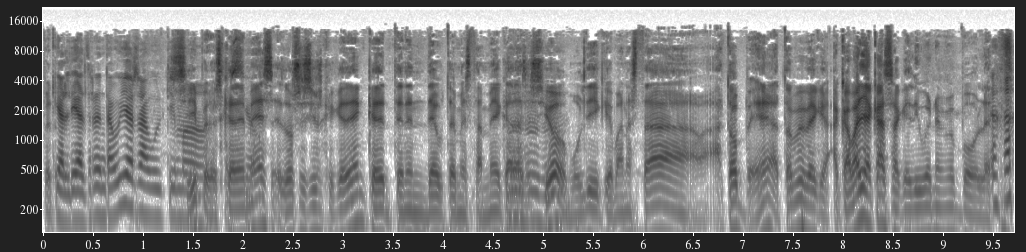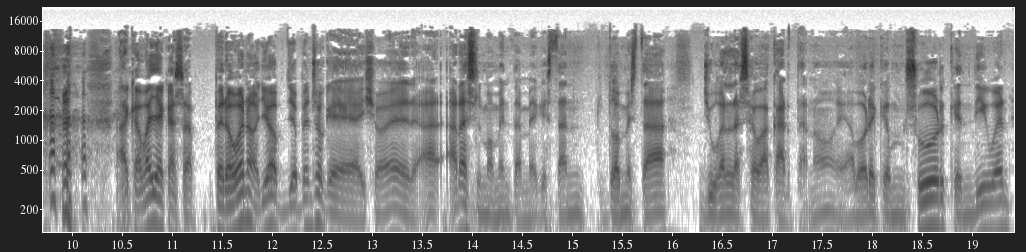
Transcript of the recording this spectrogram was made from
Però- que el dia 31 ja és l'última Sí, però és que, a més, dues sessions que queden que tenen 10 temes també cada sessió. Mm-hmm. Vol dir que van estar a tope, eh? A tope, perquè a cavall a casa, que diuen en el poble. a cavall a casa. Però, bueno, jo, jo penso que això, eh, ara és el moment també, que estan, tothom està jugant la seva carta, no? A veure què em surt, què en diuen,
